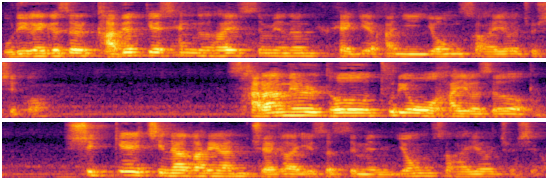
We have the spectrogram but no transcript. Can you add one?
우리가 이것을 가볍게 생각하였으면 회개하니 용서하여 주시고 사람을 더 두려워하여서 쉽게 지나가려 한 죄가 있었으면 용서하여 주시고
